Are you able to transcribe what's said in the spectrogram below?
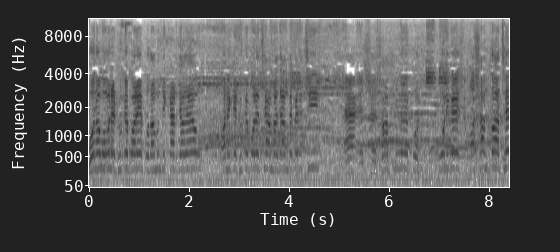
গণভবনে ঢুকে পড়ে। প্রধানমন্ত্রী কার্যালয়েও অনেকে ঢুকে পড়েছে আমরা জানতে পেরেছি। সব মিলে পরিবেশ অশান্ত আছে।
